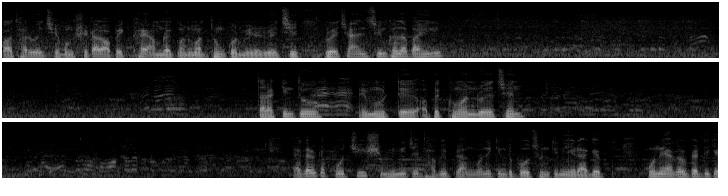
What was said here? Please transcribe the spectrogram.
কথা রয়েছে এবং সেটার অপেক্ষায় আমরা গণমাধ্যম কর্মীরা রয়েছি। রয়েছে আইনশৃঙ্খলা বাহিনী। তারা কিন্তু এই মুহূর্তে অপেক্ষমান রয়েছেন। এগারোটা পঁচিশ মিনিটে ঢাবি প্রাঙ্গণে কিন্তু পৌঁছন তিনি। এর আগে পৌনে এগারোটার দিকে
